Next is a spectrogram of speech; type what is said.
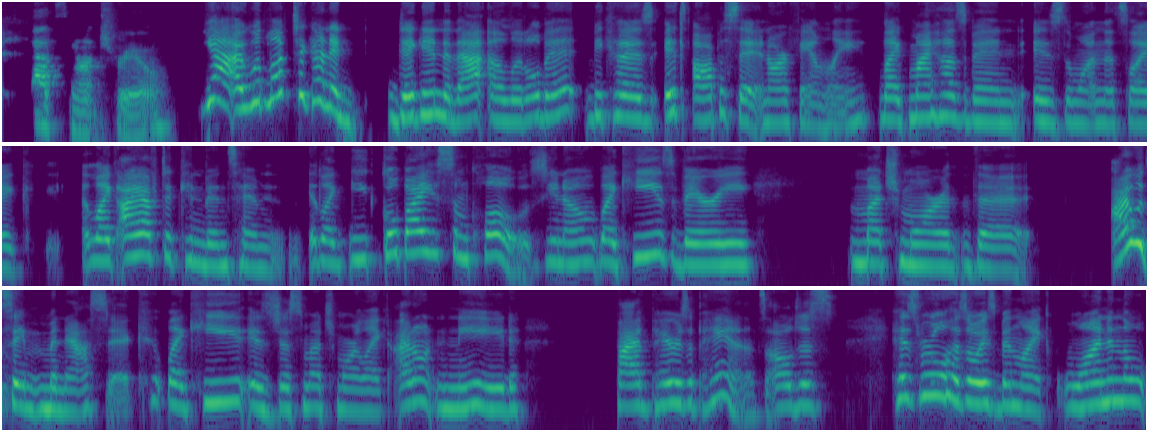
That's not true. Yeah, I would love to kind of dig into that a little bit because it's opposite in our family. Like my husband is the one that's like like I have to convince him like you go buy some clothes, you know? Like he's very much more the I would say monastic. Like he is just much more like I don't need five pairs of pants. I'll just his rule has always been like one in the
